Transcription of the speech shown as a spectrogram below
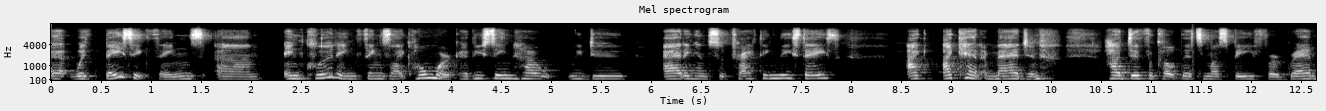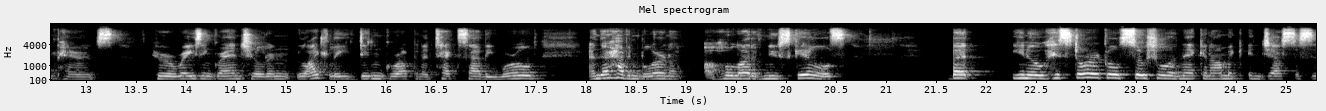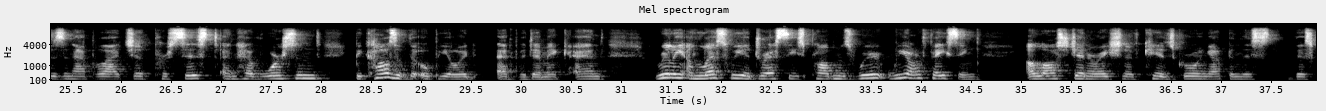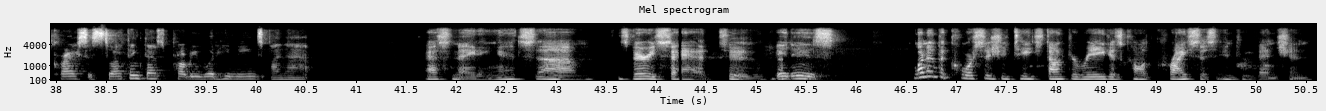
uh, with basic things, um, including things like homework. Have you seen how we do adding and subtracting these days? I, I can't imagine how difficult this must be for grandparents who are raising grandchildren, likely didn't grow up in a tech savvy world, and they're having to learn a, a whole lot of new skills. But you know, historical, social, and economic injustices in Appalachia persist and have worsened because of the opioid epidemic. And really, unless we address these problems, we're, we are facing a lost generation of kids growing up in this, this crisis. So I think that's probably what he means by that. Fascinating. It's, um, it's very sad, too. It is. One of the courses you teach, Dr. Reed, is called Crisis Intervention.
